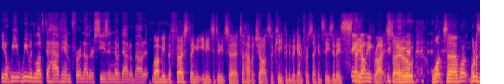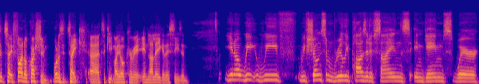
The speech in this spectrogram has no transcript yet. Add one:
you know, we we would love to have him for another season, no doubt about it. Well, I mean, the first thing that you need to do to to have a chance of keeping him again for a second season is stay, stay up, right? So, what uh, what what does it take? Final question: What does it take uh, to keep Mallorca in La Liga this season? You know, we we've we've shown some really positive signs in games where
